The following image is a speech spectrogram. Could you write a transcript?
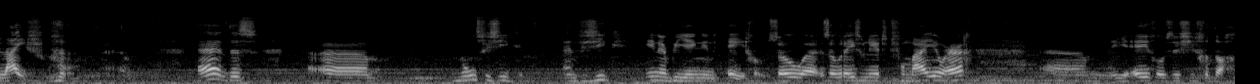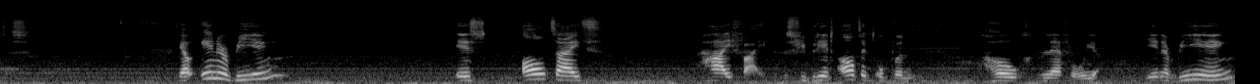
lijf. Hè? Dus uh, non-fysiek en fysiek, inner being en ego. Zo, uh, zo resoneert het voor mij heel erg. En je ego is dus je gedachtes. Jouw inner being is altijd high vibe. Dus vibreert altijd op een hoog level. Je inner being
